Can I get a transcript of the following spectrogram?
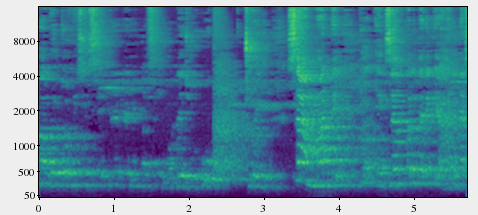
બાબતો વિશે સેક્રેટરી પાસે નોલેજ હોવું જોઈએ. શા માટે? તો એક્ઝામ્પલ તરીકે હાલના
